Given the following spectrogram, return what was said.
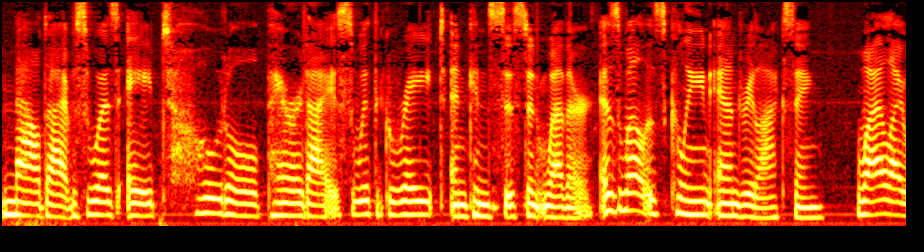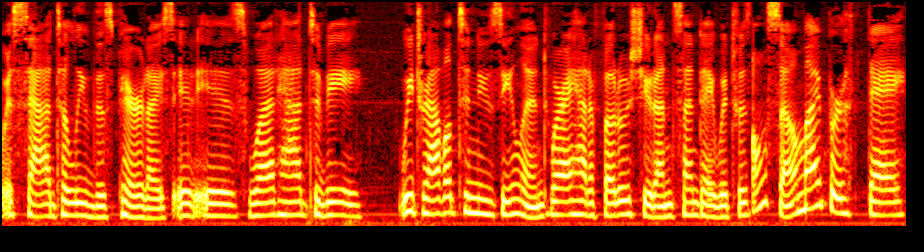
Maldives was a total paradise with great and consistent weather, as well as clean and relaxing. While I was sad to leave this paradise, it is what had to be. We traveled to New Zealand, where I had a photo shoot on Sunday, which was also my birthday.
